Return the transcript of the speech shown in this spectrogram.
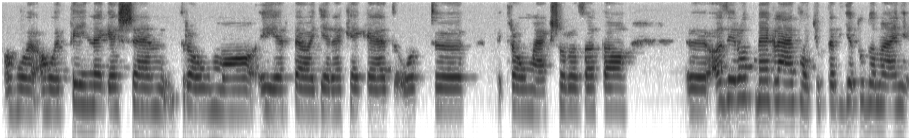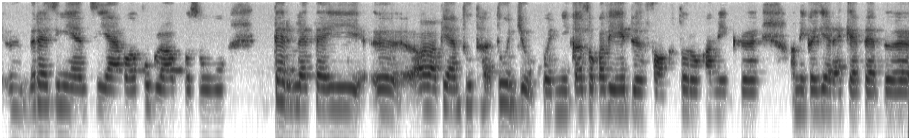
ahol, ahol ténylegesen trauma érte a gyerekeket, ott traumák sorozata, azért ott megláthatjuk, tehát így a tudomány rezilienciával foglalkozó területei alapján tudjuk, hogy mik azok a védőfaktorok, amik, amik a gyereket ebből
